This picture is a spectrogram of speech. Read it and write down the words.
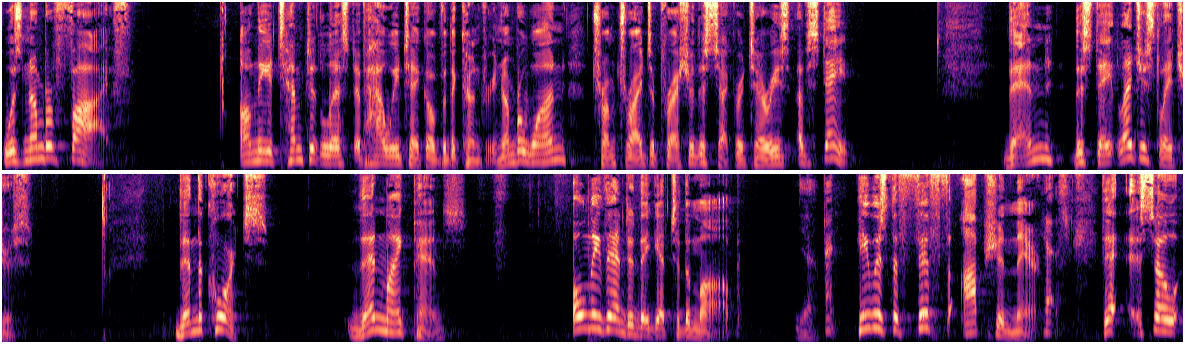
was number five on the attempted list of how we take over the country. Number one, Trump tried to pressure the secretaries of state. Then the state legislatures. Then the courts. Then Mike Pence. Only then did they get to the mob. Yeah. He was the fifth option there. Yes. That- so,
